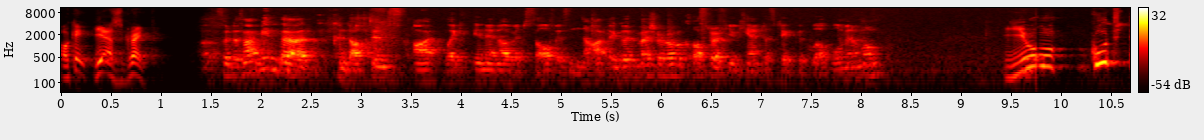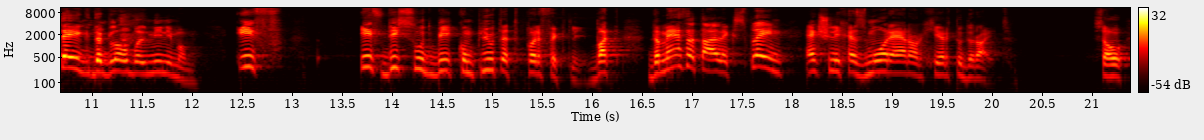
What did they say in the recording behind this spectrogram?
Okay, yes, great. So does that mean that conductance, uh, like in and of itself, is not a good measure of a cluster if you can't just take the global minimum? You could take the global minimum if, if this would be computed perfectly. But the method I'll explain actually has more error here to the right. So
